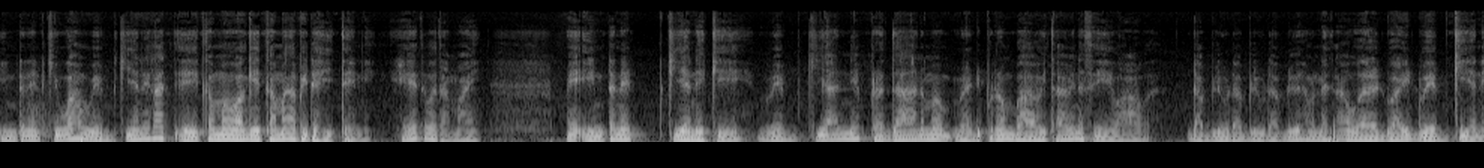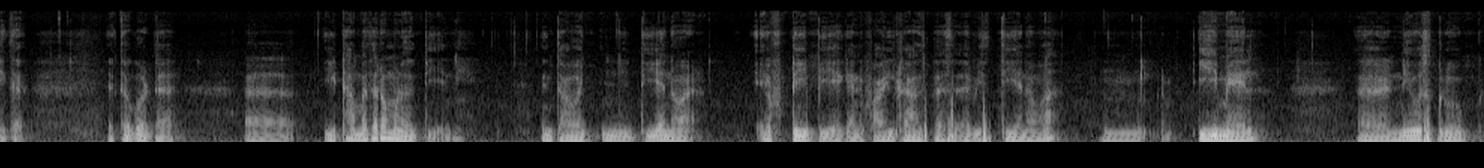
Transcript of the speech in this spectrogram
ඉන්ටනෙට් කිවහම වෙබ් කියන එකත් ඒකම වගේ තම අපිට හිතෙන්නේ. හේතුව තමයි මේ ඉන්ටනෙට් කියන එකේ වෙබ් කියන්නේ ප්‍රධානම වැඩිපුරම් භාවිතා වෙන සේවාව. www හොනතා වර්ඩ වයිඩ් වෙබ් කියන එක. එතකොට ඊට අමතර මොනද තියෙන්නේ? තව තියෙනවා FTP ගැන ෆයිල් ට්‍රන්ස්පස් විස් තියෙනවා. Email news group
